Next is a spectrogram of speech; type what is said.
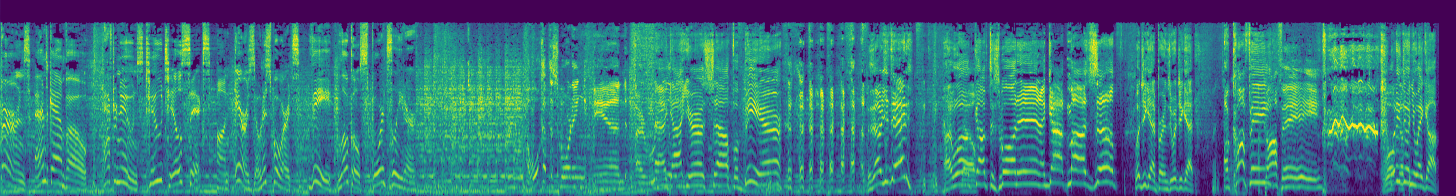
Burns and Gambo. Afternoons 2 till 6 on Arizona Sports, the local sports leader. I woke up this morning and I really I got yourself a beer. Is that what you did? I woke No. up this morning I got myself. What'd you get, Burns? What'd you get? A coffee. coffee. What do you do when you wake up?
